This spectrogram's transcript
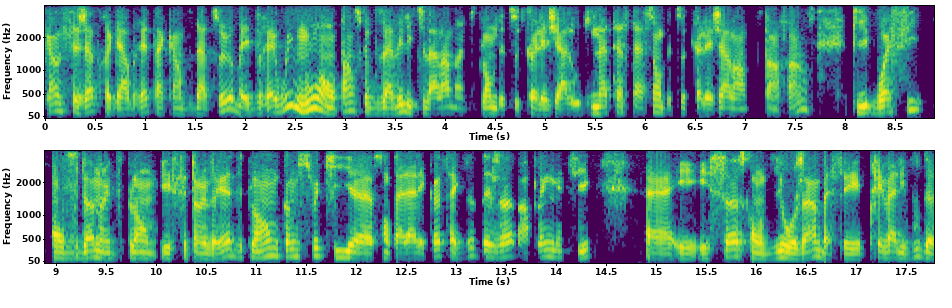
quand le cégep regarderait ta candidature, ben, il dirait oui, nous, on pense que vous avez l'équivalent d'un diplôme d'études collégiales ou d'une attestation d'études collégiales en enfance. Puis voici, on vous donne un diplôme. Et c'est un vrai diplôme, comme ceux qui euh, sont allés à l'école. Ça existe déjà dans plein de métiers. Euh, et, ça, ce qu'on dit aux gens, ben, c'est prévalez-vous de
